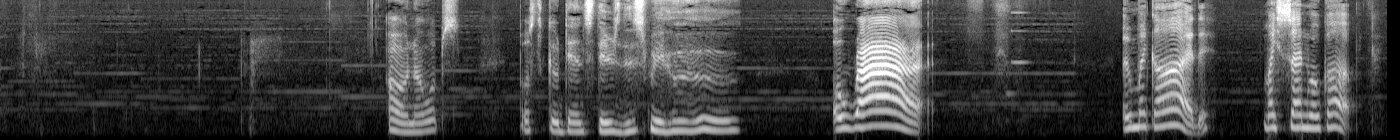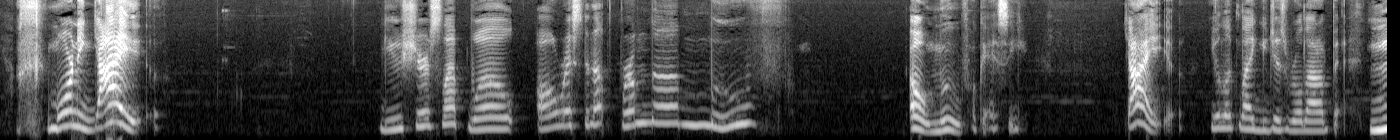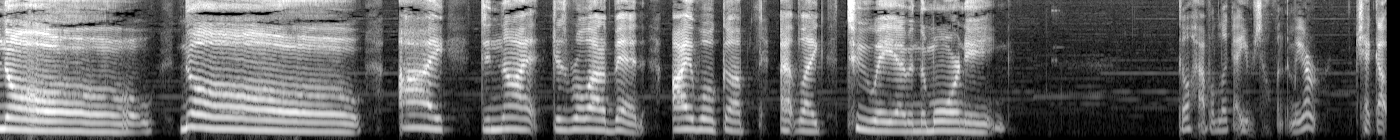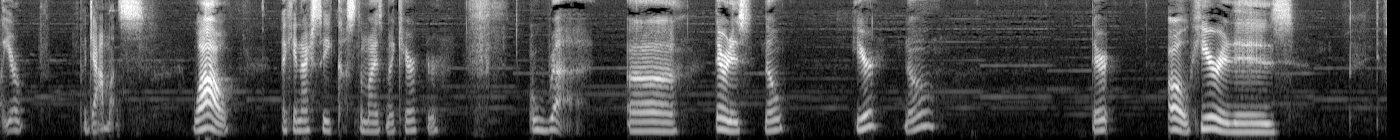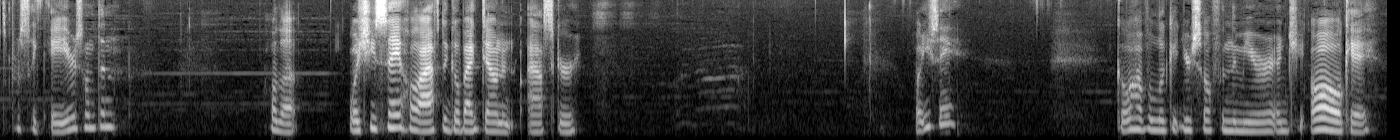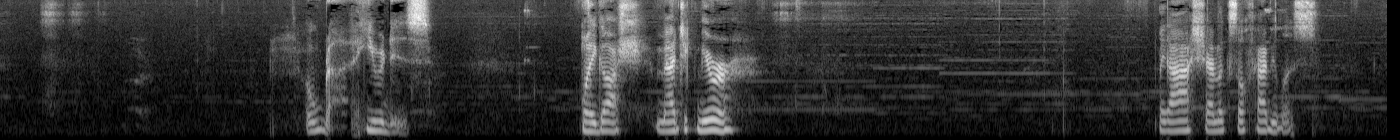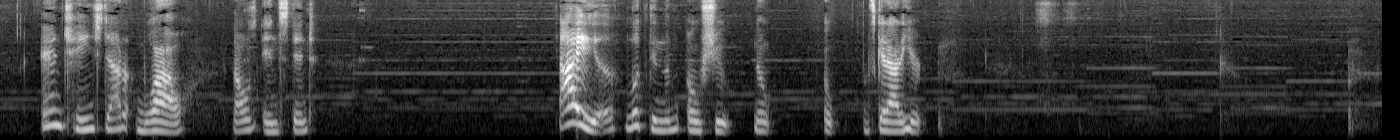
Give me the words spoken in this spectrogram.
Oh, no, whoops. Supposed to go downstairs this way. huh? Alright. Oh my god. My son woke up. Morning, yay! You sure slept well all rested up from the move. Oh, move. Okay, I see. Hi, you look like you just rolled out of bed. No, no, I did not just roll out of bed. I woke up at like 2 a.m. in the morning. Go have a look at yourself in the mirror. Check out your pajamas. Wow, I can actually customize my character. Alright. Uh, there it is. No. Here? No. There. Oh, here it is. Do you have to press like A or something? Hold up. What'd she say? Hold on, I have to go back down and ask her. What'd you say? Go have a look at yourself in the mirror and she. Oh, okay. Alright, here it is. my gosh, magic mirror. My gosh, I look so fabulous. And changed out. Wow, that was instant. I uh, looked in the. Oh shoot, no. Oh, let's get out of here.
